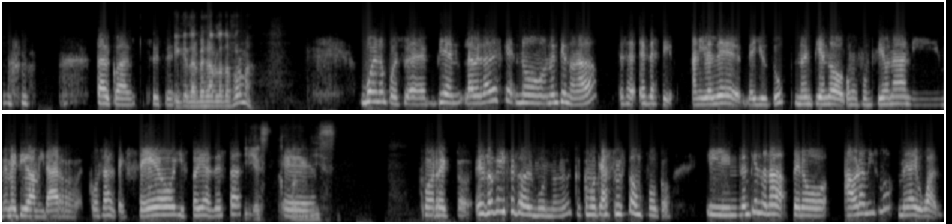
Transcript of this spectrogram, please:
Tal cual, sí, sí. ¿Y qué tal vez la plataforma? Bueno, pues eh, bien, la verdad es que no, no entiendo nada. Es, decir, a nivel de, de, YouTube no entiendo cómo funciona, ni me he metido a mirar cosas de SEO, historias de estas. Y es eh, Correcto, es lo que dice todo el mundo, ¿no? Como que asusta un poco. Y no entiendo nada, pero ahora mismo me da igual.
